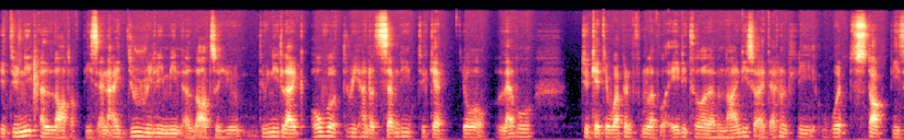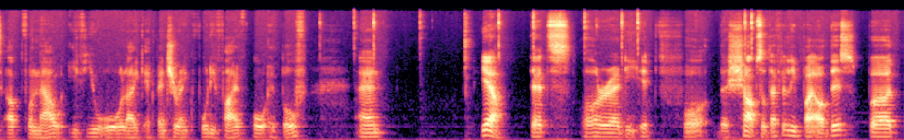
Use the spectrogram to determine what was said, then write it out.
you do need a lot of these. And i do really mean a lot. So you do need like over 370 to get your level to get your weapon from level 80 to level 90 so i definitely would stock these up for now if you are like adventure rank 45 or above. And yeah that's already it for the shop. So definitely buy out this but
